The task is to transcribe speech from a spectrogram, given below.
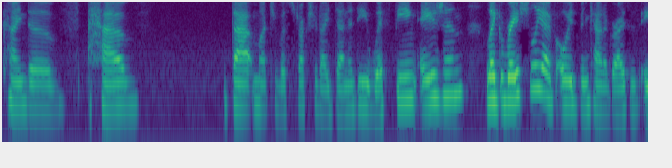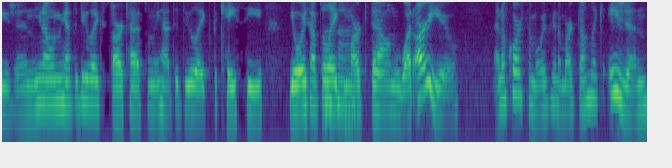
kind of have that much of a structured identity with being Asian. Like racially, I've always been categorized as Asian. You know, when we had to do like star tests, when we had to do like the CAHSEE, you always have to like mm-hmm. mark down what are you? And of course, I'm always going to mark down like Asian.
